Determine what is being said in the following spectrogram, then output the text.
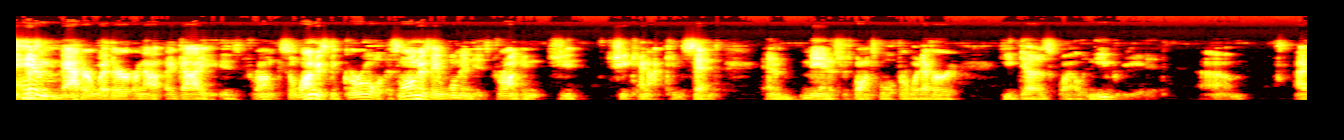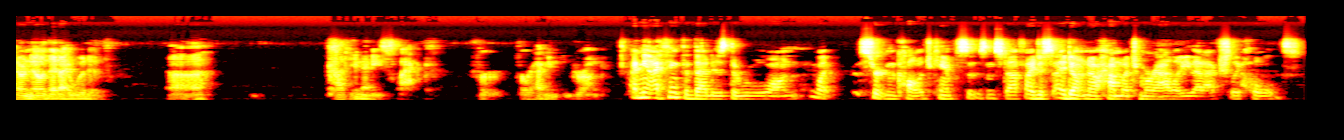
it him. doesn't matter whether or not a guy is drunk, so long as the girl, as long as a woman is drunk and she she cannot consent, and a man is responsible for whatever he does while inebriated. Um, I don't know that I would have uh, cut him any slack for for having been drunk. I mean, I think that that is the rule on like certain college campuses and stuff. I just I don't know how much morality that actually holds.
